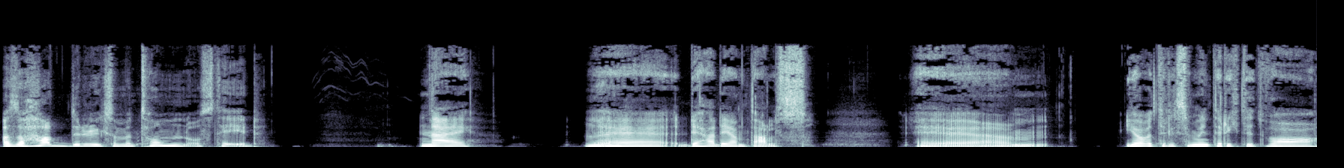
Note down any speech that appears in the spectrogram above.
alltså hade du liksom en tonårstid? Nej, Nej. Eh, det hade jag inte alls. Eh, jag vet liksom inte riktigt vad...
